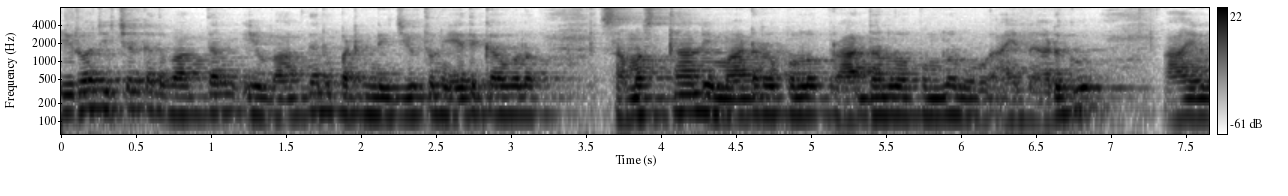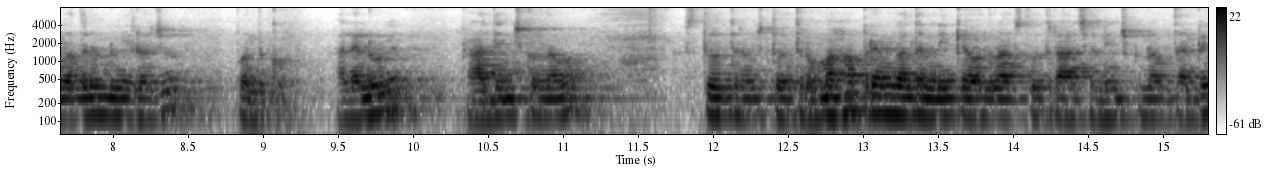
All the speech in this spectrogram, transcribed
ఈరోజు ఇచ్చాడు కదా వాగ్దానం. ఈ వాగ్దానం పట్టిన నీ జీవితంలో ఏది కావాలో సమస్తాన్ని మాట రూపంలో ప్రార్థన రూపంలో నువ్వు ఆయన అడుగు. ఆయన వద్దను నువ్వు ఈరోజు పొందుకో. అల్లెలుయ ప్రార్థించుకుందాము? స్తోత్రం స్తోత్రం. మహాప్రేమ గల నీకే వందన స్తోత్రాలు ఆచరించుకున్నాం తండ్రి.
